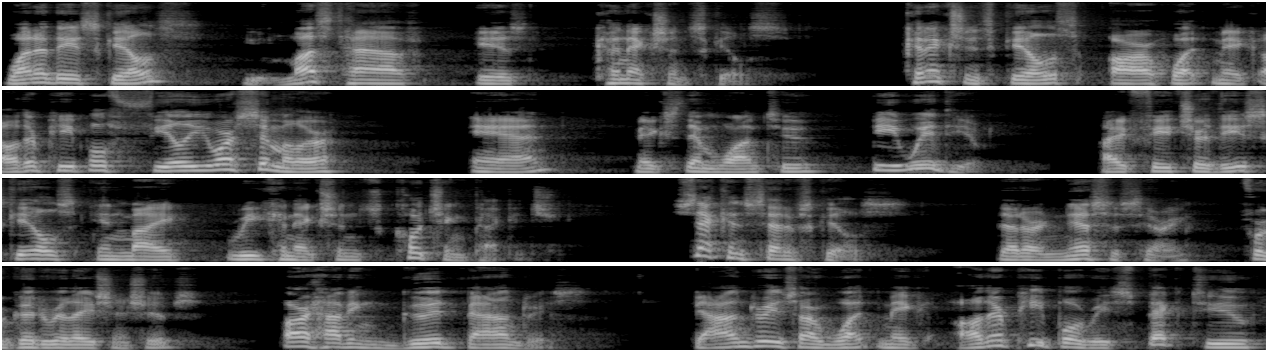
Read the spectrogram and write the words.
One of these skills you must have is connection skills. Connection skills are what make other people feel you are similar and makes them want to be with you. I feature these skills in my Reconnections coaching package. Second set of skills that are necessary for good relationships are having good boundaries. Boundaries are what make other people respect you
